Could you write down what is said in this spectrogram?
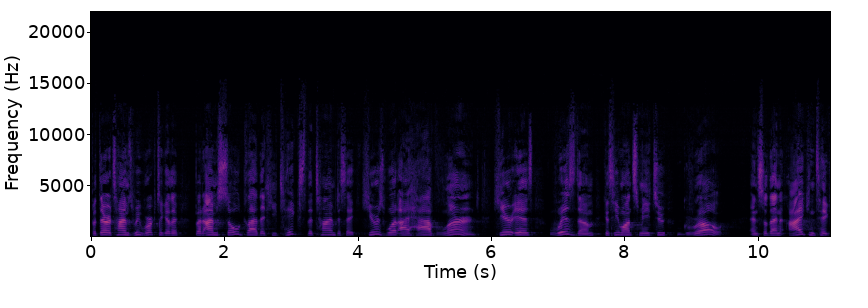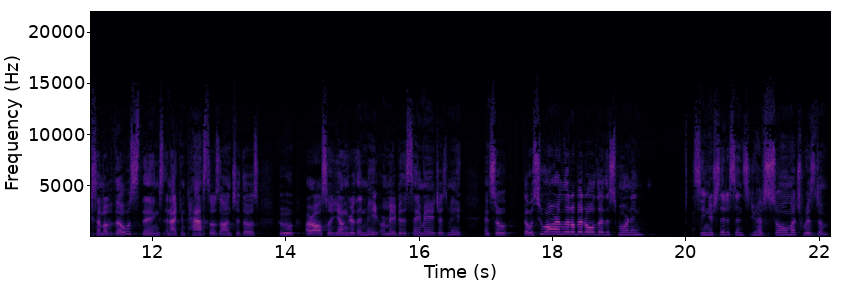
but there are times we work together. But I'm so glad that he takes the time to say, Here's what I have learned. Here is wisdom, because he wants me to grow. And so then I can take some of those things and I can pass those on to those who are also younger than me or maybe the same age as me. And so those who are a little bit older this morning, senior citizens, you have so much wisdom,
